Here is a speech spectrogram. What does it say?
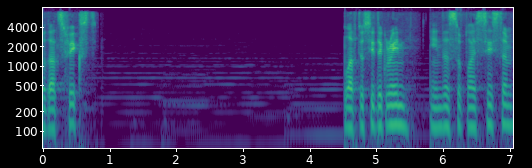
So that's fixed. Love to see the green in the supply system.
